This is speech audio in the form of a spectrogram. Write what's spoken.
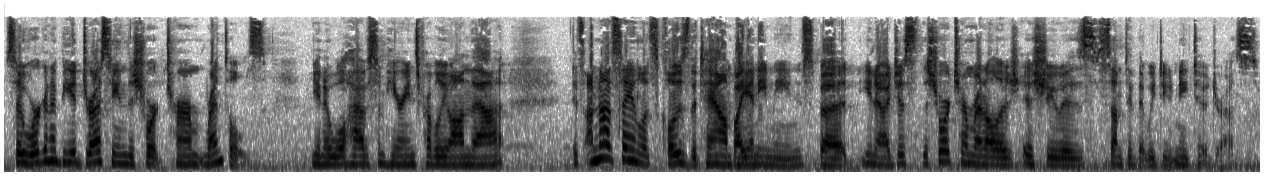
So we're going to be addressing the short-term rentals. You know, we'll have some hearings probably on that. It's, I'm not saying let's close the town by any means, but you know, just the short-term rental is, issue is something that we do need to address.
